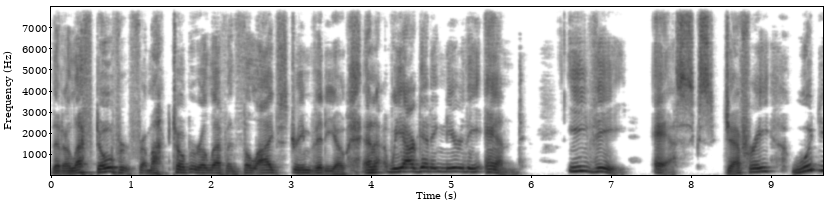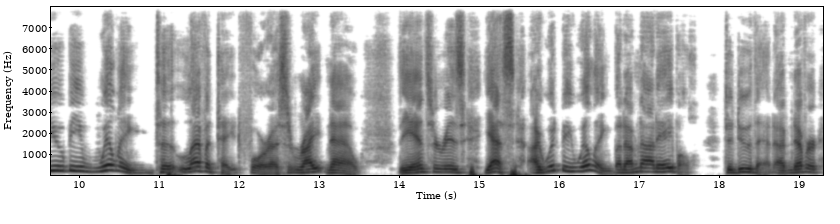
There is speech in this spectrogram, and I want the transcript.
that are left over from October 11th, the live stream video. And we are getting near the end. EV asks, Jeffrey, would you be willing to levitate for us right now? The answer is yes, I would be willing, but I'm not able to do that. I've never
